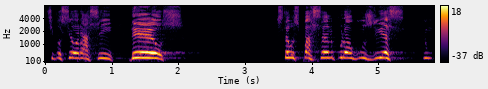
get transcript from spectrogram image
Se você orar assim, Deus, Estamos passando por alguns dias, que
